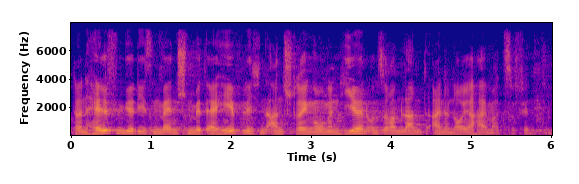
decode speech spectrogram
dann helfen wir diesen Menschen mit erheblichen Anstrengungen, hier in unserem Land eine neue Heimat zu finden.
